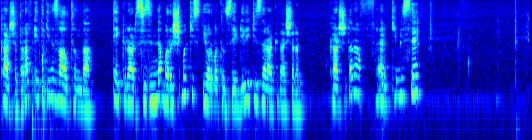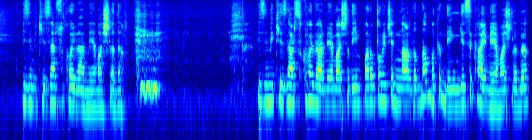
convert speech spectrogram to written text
karşı taraf etkiniz altında. Tekrar sizinle barışmak istiyor bakın sevgili ikizler arkadaşlarım. Karşı taraf her kim ise bizim ikizler su koy vermeye başladı bizim ikizler su koy vermeye başladı. İmparatoriçenin ardından bakın dengesi kaymaya başladı.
